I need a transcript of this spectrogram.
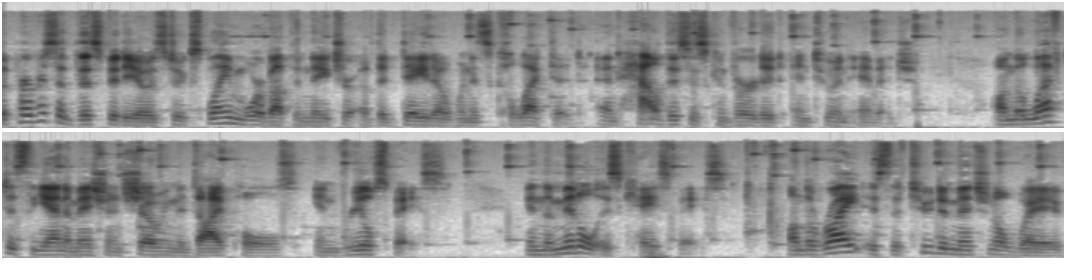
The purpose of this video is to explain more about the nature of the data when it's collected and how this is converted into an image. On the left is the animation showing the dipoles in real space. In the middle is k-space. On the right is the two-dimensional wave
